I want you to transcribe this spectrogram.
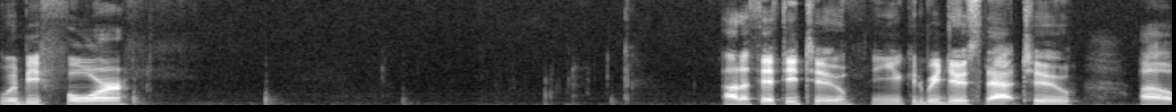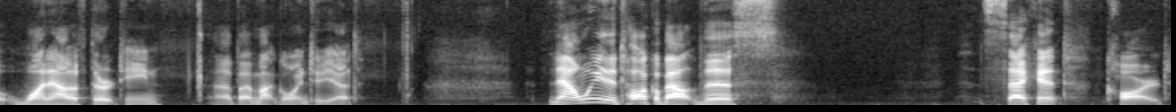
would be 4 out of 52. And you could reduce that to uh, 1 out of 13, uh, but I'm not going to yet. Now we need to talk about this second card.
